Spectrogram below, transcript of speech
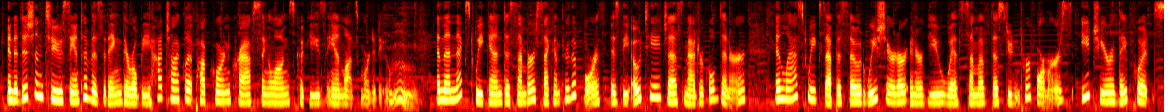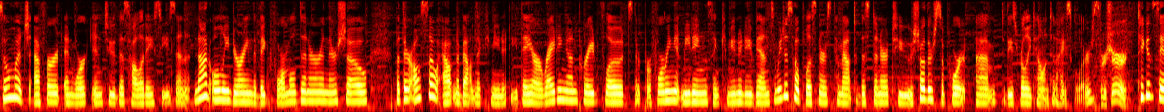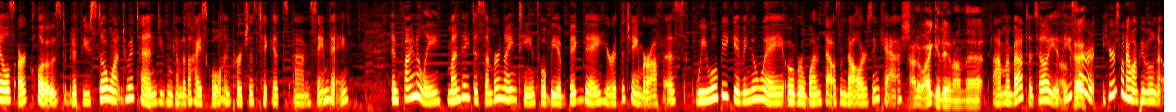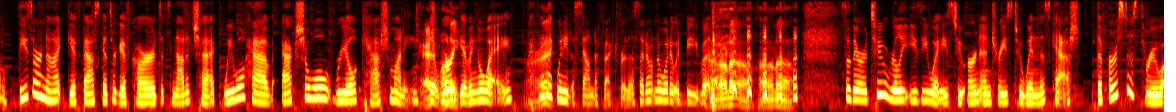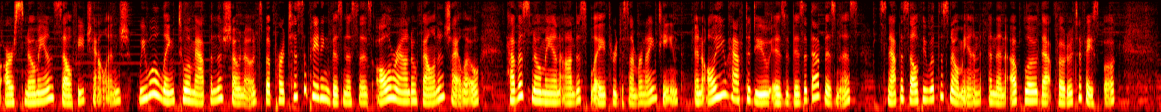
In addition to Santa visiting, there will be hot chocolate, popcorn, crafts, sing alongs, cookies, and lots more to do. Ooh. And then next weekend, December 2nd through the 4th, is the OTHS Madrigal Dinner. In last week's episode, we shared our interview with some of the student performers. Each year, they put so much effort and work into this holiday season, not only during the big formal dinner and their show, but they're also out and about in the community. They are riding on parade floats, they're performing at meetings and community events, and we just hope listeners come out to this dinner to show their support um, to these really talented high schoolers. For sure. Ticket sales are closed, but if you still want to attend, you can come to the high school and purchase tickets um, same day. And finally, Monday, December 19th will be a big day here at the Chamber office. We will be giving away over $1,000 in cash. How do I get in on that? I'm about to tell you. These are, here's what I want people to know these are not gift baskets or gift cards. It's not a check. We will have actual, real cash money Cash that money. we're giving away. I feel right. like we need a sound effect for this. I don't know what it would be, but. I don't know. I don't know. So there are two really easy ways to earn entries to win this cash. The first is through our Snowman Selfie Challenge. We will link to a map in the show notes, but participating businesses all around O'Fallon and Shiloh have a snowman on display through December 19th, and all you have to do is visit that business, snap a selfie with the snowman, and then upload that photo to Facebook.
